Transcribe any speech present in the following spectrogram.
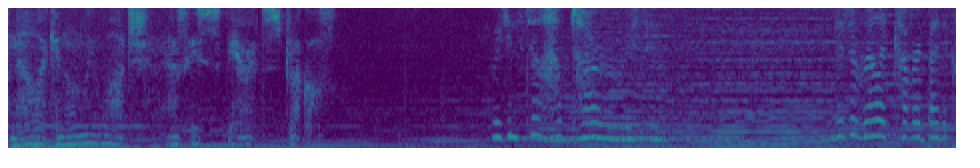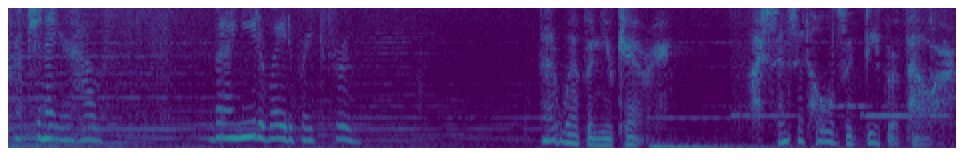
And now I can only watch as his spirit struggles. We can still help Taro, Rusu. There's a relic covered by the corruption at your house. But I need a way to break through. That weapon you carry, I sense it holds a deeper power.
